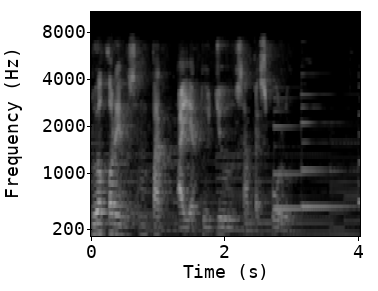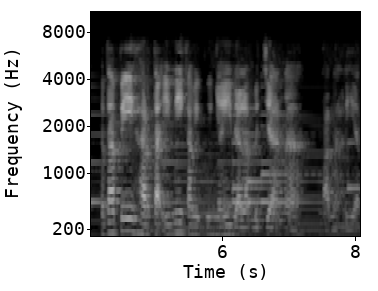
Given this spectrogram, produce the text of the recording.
2 Korintus 4 ayat 7 sampai 10. Tetapi harta ini kami punyai dalam bejana tanah liat,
